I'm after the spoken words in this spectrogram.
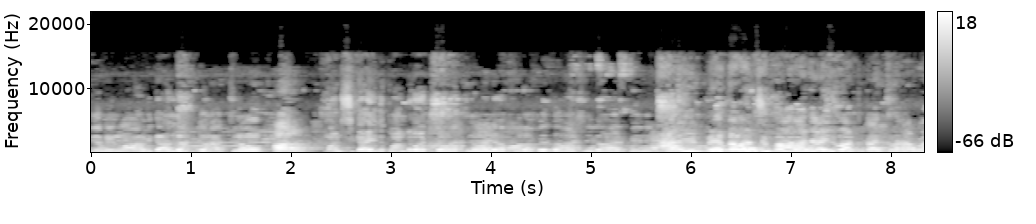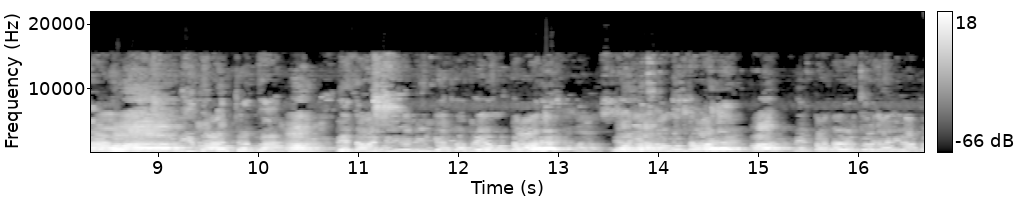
ఇక మేము మామిడికాయలు తెంపుకొని వచ్చినాం. మనిషికి ఐదు పండు పట్టుకొని వచ్చినాం అయ్యా కుల పెద్ద మనిషి కాబట్టి. అని పెద్ద మనిషి పాలని ఐదు పట్టుకొచ్చినారా నీ బాధ్యతరా. పెద్ద మనిషి మీద మీకు ఎంత ప్రేమ ఉండాలి ప్రేమ ఉండాలి పెద్దంగా పెడతారు కానీ నేను అంత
